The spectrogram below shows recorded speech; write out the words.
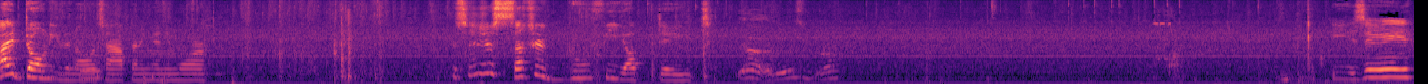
I don't even know what's happening anymore. This is just such a goofy update. Yeah, it is, bro. Easy.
